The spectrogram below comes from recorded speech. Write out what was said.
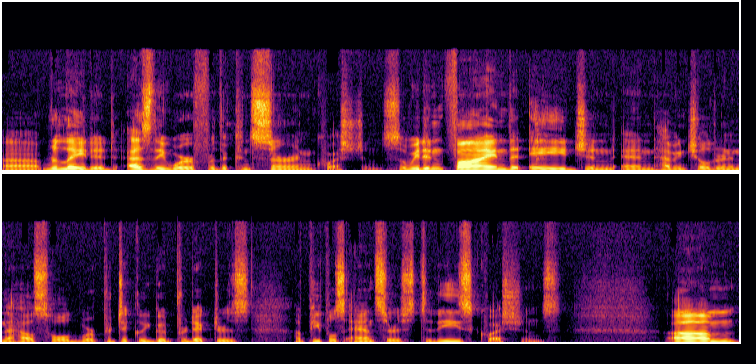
uh, related as they were for the concern questions. So we didn't find that age and, and having children in the household were particularly good predictors of people's answers to these questions. Um,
